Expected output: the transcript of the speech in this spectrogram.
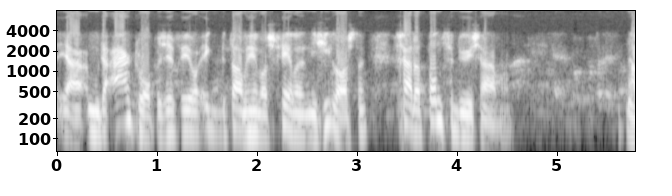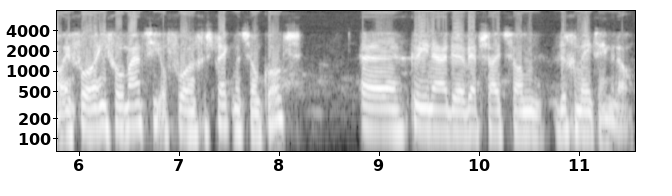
ja, moeten aankloppen. Zeggen van, joh, ik betaal helemaal schil en energielasten. Ga dat pand verduurzamen. Nou, en voor informatie of voor een gesprek met zo'n coach kun je naar de website van de gemeente Hengelo.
